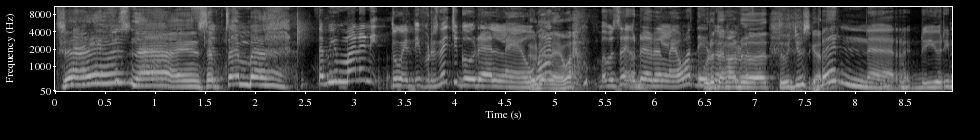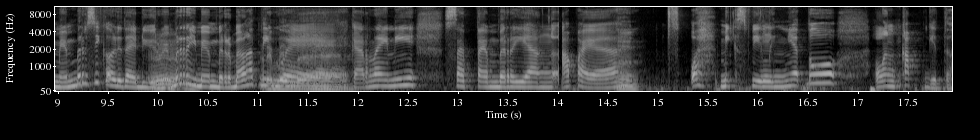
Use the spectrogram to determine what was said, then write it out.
Time is nine September. tapi mana nih 21st juga udah lewat. Udah lewat. Maksudnya udah udah lewat deh. Udah tanggal 21st. 27 sekarang. Bener. Do you remember sih kalau ditanya do you remember, remember banget nih gue. Remember. Karena ini September yang apa ya? Hmm. Wah, mix feelingnya tuh lengkap gitu,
